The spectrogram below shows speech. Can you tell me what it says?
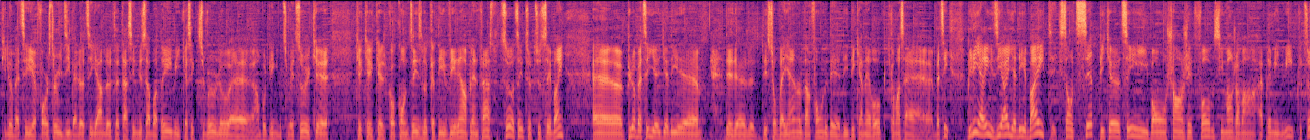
Puis là, ben, Forster, il dit, ben là, tu regarde, t'as essayé de nous saboter, mais qu'est-ce que tu veux, là, en bout de ligne? tu veux être sûr que- qu'on qu'on te dise que t'es viré en pleine face, tout ça, tu tu, sais bien. Euh, puis là, ben, il y, a- euh, des, des- surveillants, là, dans le fond, des, caméras, puis qui commencent à. Ben, Billy il arrive, il dit Ah, il y a des bêtes qui sont ici, puis que, ils vont changer de forme s'ils mangent avant, après minuit, puis tout ça.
